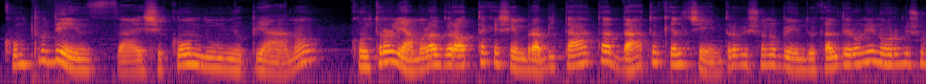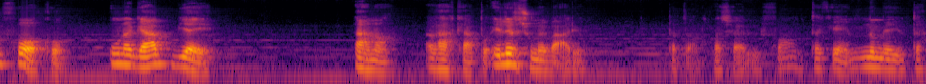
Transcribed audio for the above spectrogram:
con prudenza e secondo un mio piano, controlliamo la grotta che sembra abitata dato che al centro vi sono ben due calderoni enormi sul fuoco, una gabbia e... Ah no, va a capo, e l'ersume vario. Aspetta, qua c'è il font che non mi aiuta.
